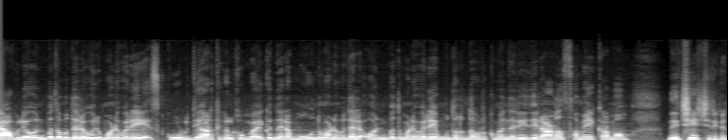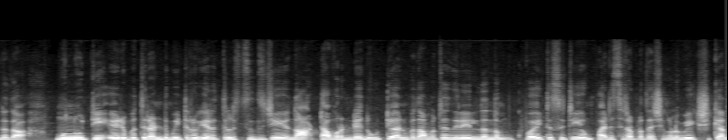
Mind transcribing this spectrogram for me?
രാവിലെ ഒൻപത് മുതൽ ഒരു മണിവരെ സ്കൂൾ വിദ്യാർത്ഥികൾക്കും വൈകുന്നേരം മൂന്ന് മണി മുതൽ ഒൻപത് മണിവരെ മുതിർന്നവർക്കും എന്ന രീതിയിലാണ് സമയക്രമം നിശ്ചയിച്ചിരിക്കുന്നത്. മുന്നൂറ്റി എഴുപത്തിരണ്ട് മീറ്റർ ഉയരത്തിൽ സ്ഥിതി ചെയ്യുന്ന ടവറിന്റെ നൂറ്റി അൻപതാമത്തെ നിലയിൽ നിന്നും കുവൈറ്റ് സിറ്റിയും പരിസര പ്രദേശങ്ങളും വീക്ഷിക്കാൻ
